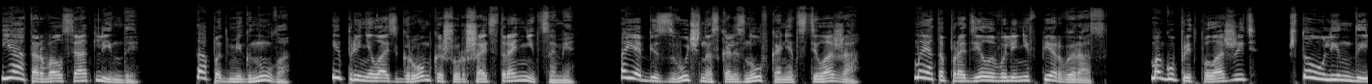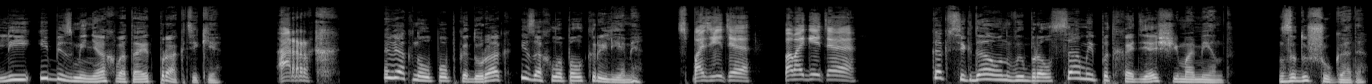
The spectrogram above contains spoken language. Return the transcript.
Я оторвался от Линды. Та подмигнула и принялась громко шуршать страницами, а я беззвучно скользнул в конец стеллажа. Мы это проделывали не в первый раз. Могу предположить, что у Линды Ли и без меня хватает практики. «Арх!» — вякнул попка-дурак и захлопал крыльями. «Спасите! Помогите!» Как всегда, он выбрал самый подходящий момент. За душу гада.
